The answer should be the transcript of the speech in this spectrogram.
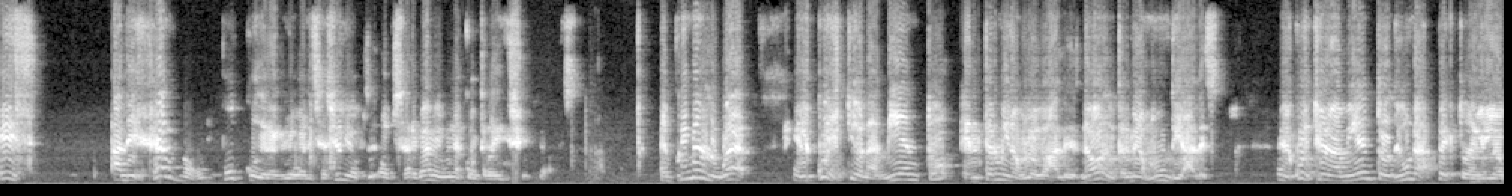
es alejarnos un poco de la globalización y observar algunas contradicciones. En primer lugar, el cuestionamiento en términos globales, ¿no? en términos mundiales el cuestionamiento de un aspecto de la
